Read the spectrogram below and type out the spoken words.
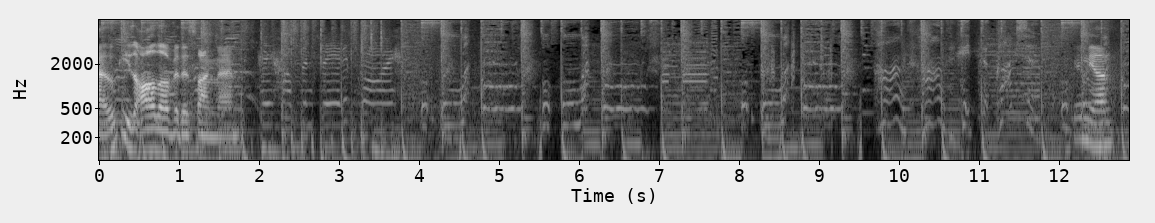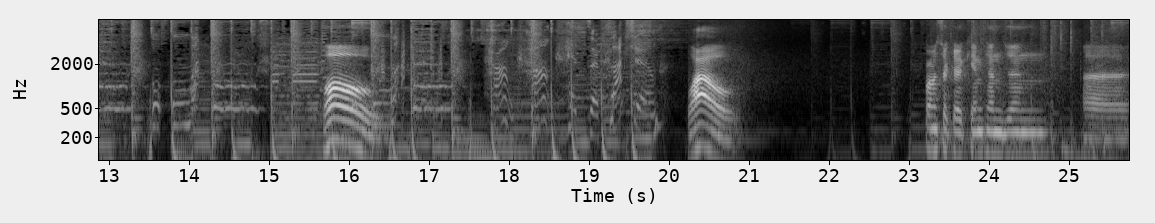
Yeah, Yuqi's all over this song, man. Okay, Whoa! Wow. Performance director Kim Hyunjin. Uh,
